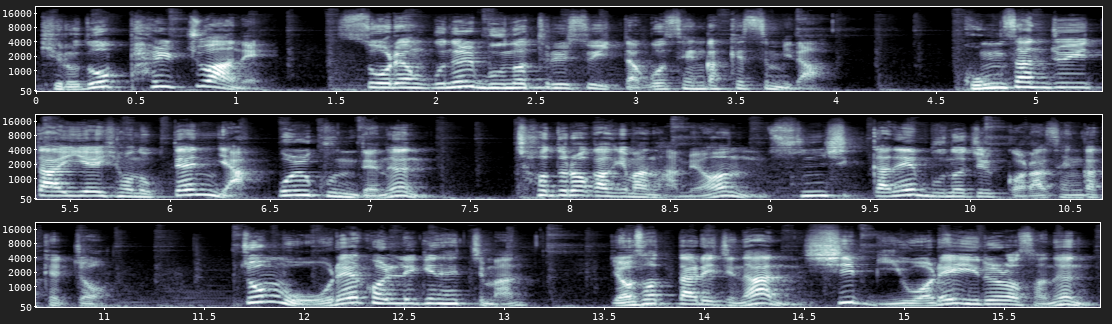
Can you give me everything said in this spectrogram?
길어도 8주 안에 소련군을 무너뜨릴 수 있다고 생각했습니다. 공산주의 따위에 현혹된 약골 군대는 쳐들어가기만 하면 순식간에 무너질 거라 생각했죠. 좀 오래 걸리긴 했지만 6달이 지난 12월에 이르러서는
